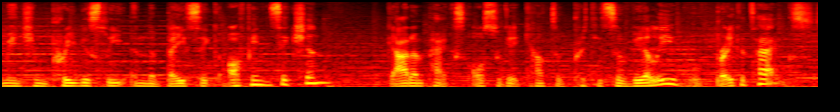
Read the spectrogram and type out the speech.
Mentioned previously in the basic offense section, guard impacts also get countered pretty severely with break attacks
